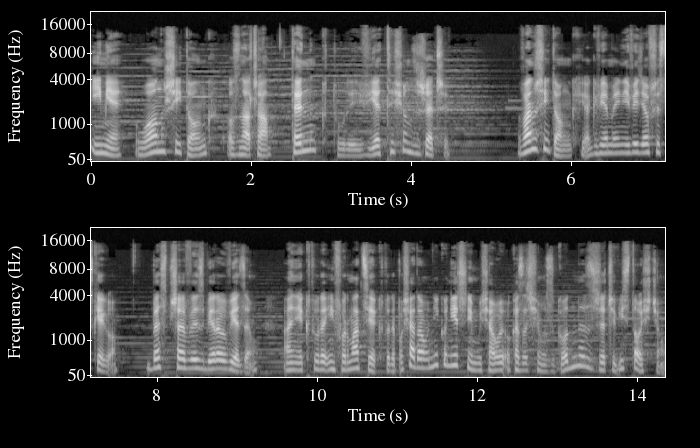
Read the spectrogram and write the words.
imię Won Shitong oznacza ten, który wie tysiąc rzeczy. Wan Shitong, jak wiemy, nie wiedział wszystkiego. Bez przerwy zbierał wiedzę, a niektóre informacje, które posiadał, niekoniecznie musiały okazać się zgodne z rzeczywistością.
